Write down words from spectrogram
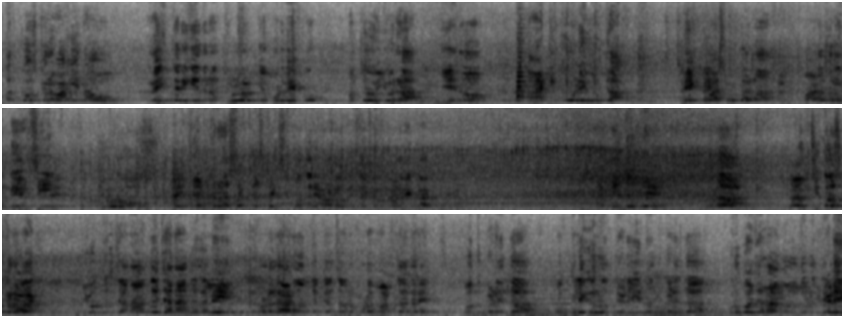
ಅದಕ್ಕೋಸ್ಕರವಾಗಿ ನಾವು ರೈತರಿಗೆ ಇದನ್ನ ತಿಳುವಳಿಕೆ ಕೊಡಬೇಕು ಮತ್ತು ಇವರ ಏನು ನಾಟಿ ಕೋಳಿ ಊಟ ಬ್ರೇಕ್ಫಾಸ್ಟ್ ಊಟನ ಮಾಡೋದನ್ನು ನಿಲ್ಲಿಸಿ ಇವರು ಜನರ ಸಂಕಷ್ಟಕ್ಕೆ ಸ್ಪಂದನೆ ಮಾಡೋದ್ರಿಂದ ಕೆಲಸ ಮಾಡಬೇಕಾಗ್ತದೆ ಯಾಕೆಂದ್ರೆ ಇವರ ರುಚಿಗೋಸ್ಕರವಾಗಿ ಇವತ್ತು ಜನಾಂಗ ಜನಾಂಗದಲ್ಲಿ ಹೊಡೆದಾಡುವಂಥ ಕೆಲಸವನ್ನು ಕೂಡ ಮಾಡ್ತಾ ಇದ್ದಾರೆ ಒಂದು ಕಡೆಯಿಂದ ಒಕ್ಕಲಿಗರು ಅಂತೇಳಿ ಇನ್ನೊಂದು ಕಡೆಯಿಂದ ಕುರುಬ ಜನಾಂಗದವರು ಅಂತೇಳಿ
